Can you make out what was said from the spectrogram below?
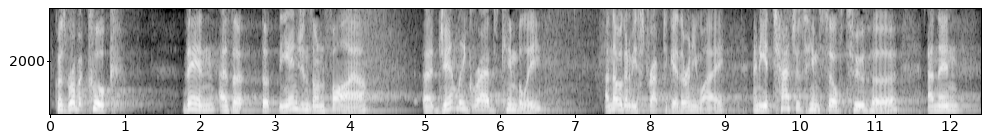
Because Robert Cook, then, as the, the, the engine's on fire, uh, gently grabs Kimberly, and they were going to be strapped together anyway, and he attaches himself to her, and then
